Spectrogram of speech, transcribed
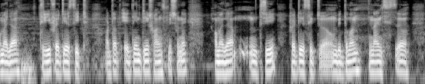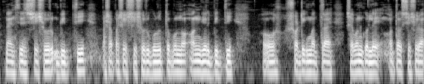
ওমেগা থ্রি ফ্যাটি অ্যাসিড অর্থাৎ এই তিনটি সংমিশ্রণে ওমেগা থ্রি ফ্যাটি অ্যাসিড বিদ্যমান। নাইন নাইন শিশুর বৃদ্ধি, পাশাপাশি শিশুর গুরুত্বপূর্ণ অঙ্গের বৃদ্ধি ও সঠিক মাত্রায় সেবন করলে অর্থাৎ শিশুরা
